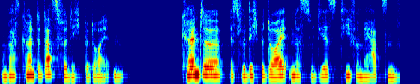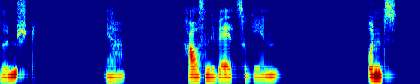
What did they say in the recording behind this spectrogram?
Und was könnte das für dich bedeuten? Könnte es für dich bedeuten, dass du dir es tief im Herzen wünscht? Ja. Raus in die Welt zu gehen und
